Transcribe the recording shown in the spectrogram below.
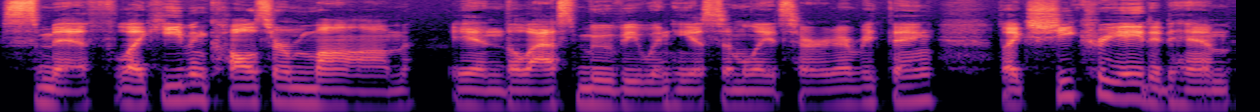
Smith. Like he even calls her mom in the last movie when he assimilates her and everything. Like she created him.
